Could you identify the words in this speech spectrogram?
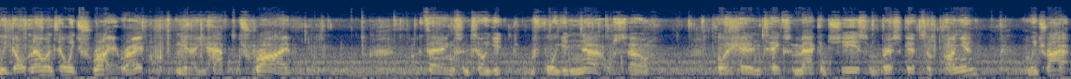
we don't know until we try it, right? You know, you have to try things until you before you know. So go ahead and take some mac and cheese, some brisket, some onion, and we try it.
